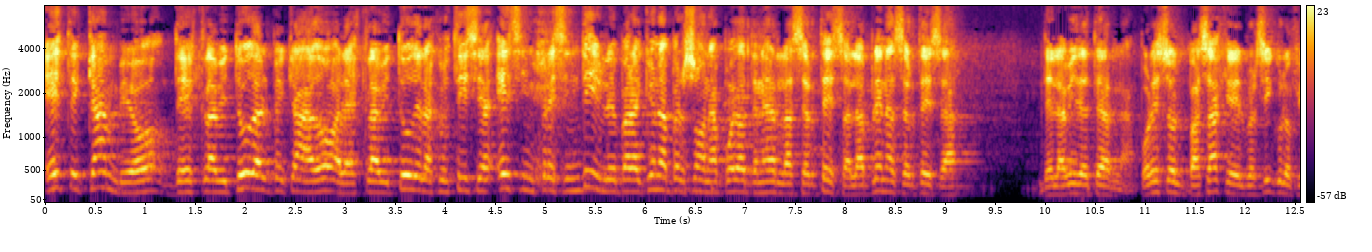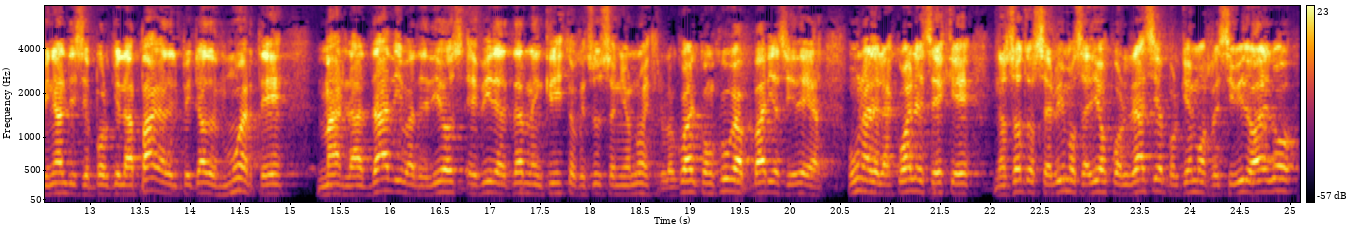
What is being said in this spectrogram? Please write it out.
este cambio de esclavitud al pecado a la esclavitud de la justicia es imprescindible para que una persona pueda tener la certeza, la plena certeza de la vida eterna. Por eso el pasaje del versículo final dice, porque la paga del pecado es muerte, mas la dádiva de Dios es vida eterna en Cristo Jesús, Señor nuestro, lo cual conjuga varias ideas, una de las cuales es que nosotros servimos a Dios por gracia porque hemos recibido algo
